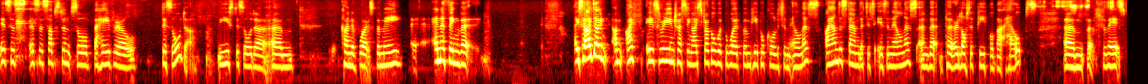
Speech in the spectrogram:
it's a, it's a substance or behavioral disorder. The use disorder um, kind of works for me. Anything that I say, I don't. Um, I. It's really interesting. I struggle with the word when people call it an illness. I understand that it is an illness, and that for a lot of people that helps. Um, but for me, it's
